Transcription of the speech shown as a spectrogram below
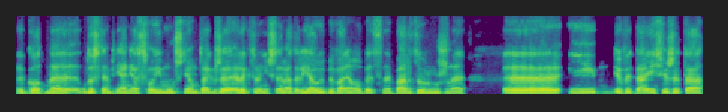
godne udostępniania swoim uczniom, także elektroniczne materiały bywają obecne bardzo różne i wydaje się, że ta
